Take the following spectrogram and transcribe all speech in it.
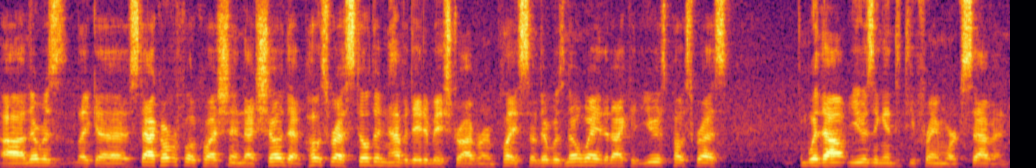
uh, there was like a Stack Overflow question that showed that Postgres still didn't have a database driver in place. So there was no way that I could use Postgres without using Entity Framework 7.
